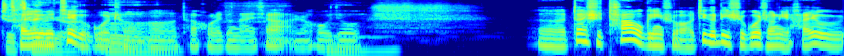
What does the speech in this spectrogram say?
参与了这个过程啊，他后来就南下，然后就，呃，但是他我跟你说啊，这个历史过程里还有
